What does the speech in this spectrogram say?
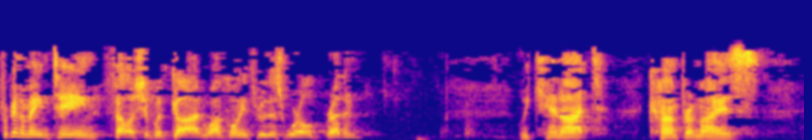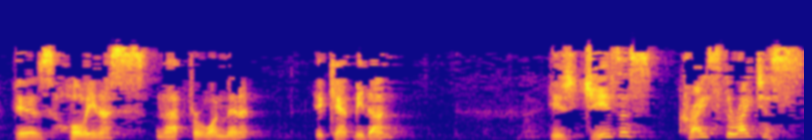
if we're going to maintain fellowship with God while going through this world, brethren, we cannot compromise His holiness, not for one minute. It can't be done. He's Jesus Christ the righteous.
